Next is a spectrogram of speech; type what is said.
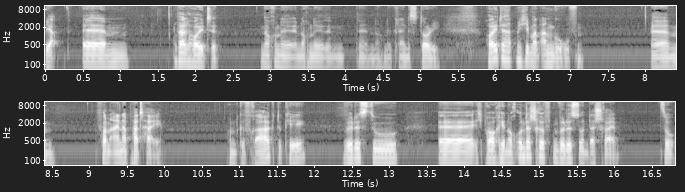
ja. Ähm, weil heute, noch eine, noch, eine, äh, noch eine kleine Story. Heute hat mich jemand angerufen ähm, von einer Partei und gefragt, okay, würdest du, äh, ich brauche hier noch Unterschriften, würdest du unterschreiben? So.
